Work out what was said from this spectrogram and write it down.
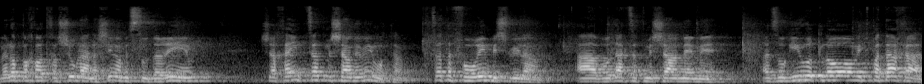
ולא פחות חשוב, לאנשים המסודרים, שהחיים קצת משעממים אותם, קצת אפורים בשבילם. העבודה קצת משעממת, הזוגיות לא מתפתחת,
